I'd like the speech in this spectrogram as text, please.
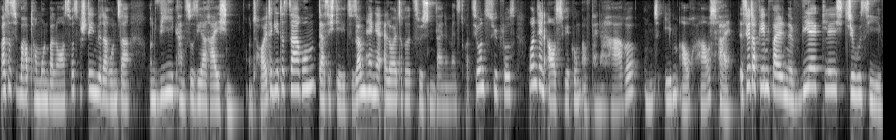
Was ist überhaupt Hormonbalance? Was verstehen wir darunter? Und wie kannst du sie erreichen? Und heute geht es darum, dass ich dir die Zusammenhänge erläutere zwischen deinem Menstruationszyklus und den Auswirkungen auf deine Haare und eben auch Haarausfall. Es wird auf jeden Fall eine wirklich juicy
